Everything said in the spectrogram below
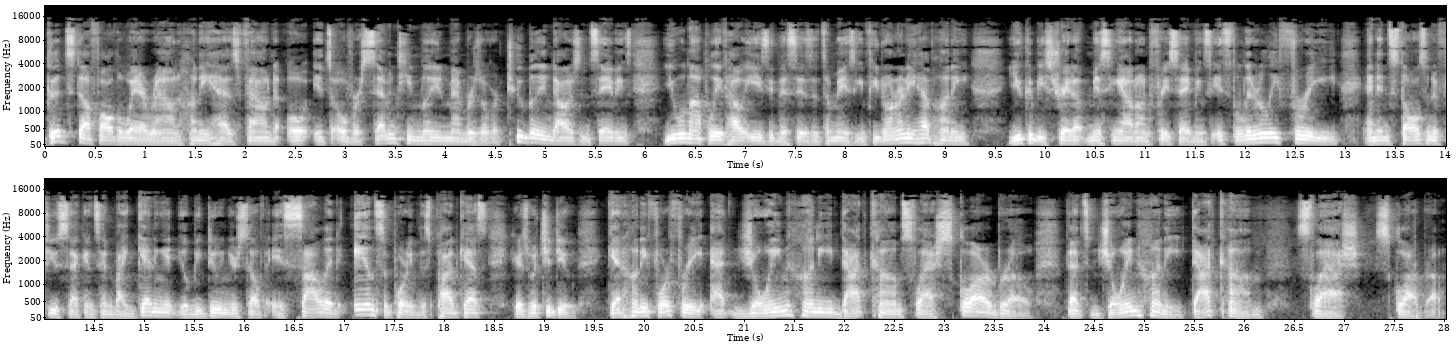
Good stuff all the way around. Honey has found, oh, it's over 17 million members, over $2 billion in savings. You will not believe how easy this is. It's amazing. If you don't already have Honey, you could be straight up missing out on free savings. It's literally free and installs in a few seconds. And by getting it, you'll be doing yourself a solid and supporting this podcast. Here's what you do. Get Honey for free at joinhoney.com slash sklarbro. That's joinhoney.com slash sklarbro.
